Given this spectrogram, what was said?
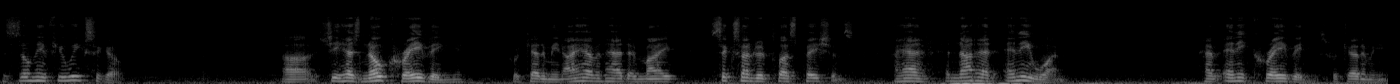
This is only a few weeks ago. Uh, she has no craving for ketamine. I haven't had in my 600 plus patients, I have not had anyone have any cravings for ketamine.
